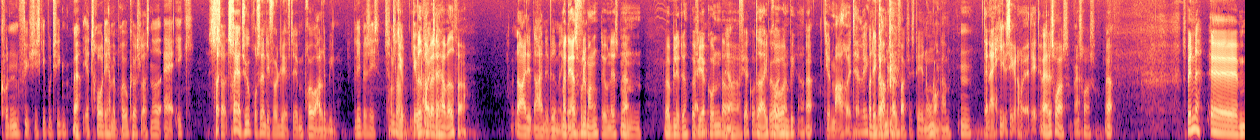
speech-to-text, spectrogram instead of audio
kunden fysisk i butikken. Ja. Jeg tror, det her med prøvekørsel og sådan noget er ikke så, Tre- 23 procent ifølge FDM prøver aldrig bilen. lige præcis. Så det, det, det, det er jo Ved du, hvad det har været før? Nej, det, nej, det ved man ikke. Men det er selvfølgelig mange. Det er jo næsten... Ja. Ja. Hvad bliver det? Hver Ja, fjerde kunde, der, ja, fjerde kunde. der ikke prøver en bil. Ja. Ja. Det er jo et meget højt tal, ikke? Og det er et gammelt tal, faktisk. Det er nogle år gammelt. Mm. Den er helt sikkert højere i dag. Den. Ja, det tror jeg også. Det tror jeg også. Ja. Spændende. Øh,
